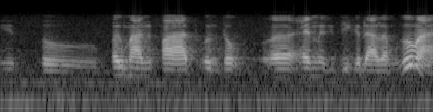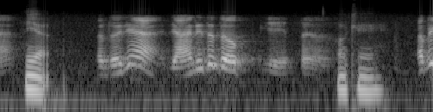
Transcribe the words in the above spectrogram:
itu bermanfaat untuk uh, energi ke dalam rumah, yeah. tentunya jangan ditutup gitu. Oke. Okay. Tapi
